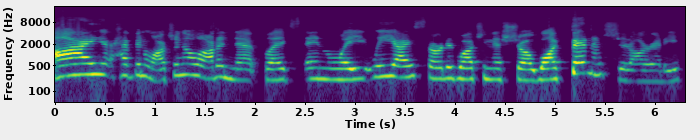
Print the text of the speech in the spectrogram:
I have been watching a lot of Netflix, and lately I started watching this show. Well, I finished it already,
